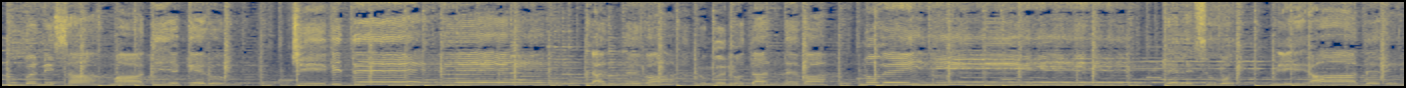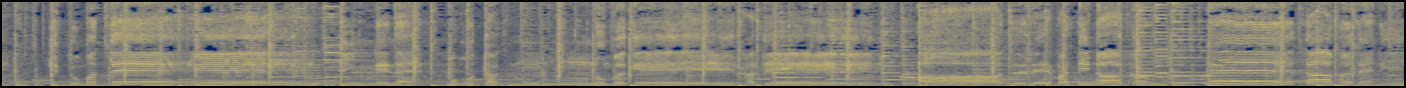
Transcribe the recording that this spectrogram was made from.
නුඹ නිසා මාදිය කෙරු ජීවිතේ දන්නවා නුඹ නොදන්නවා නොවෙයි. එලෙසුවොත් මේ ආදරේ හිතුමතේ ඉන්නේ නෑ මොහොතක් නුඹගේ හදේ. ආදරේ වටිනාකම් මේ තාම දැනී.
